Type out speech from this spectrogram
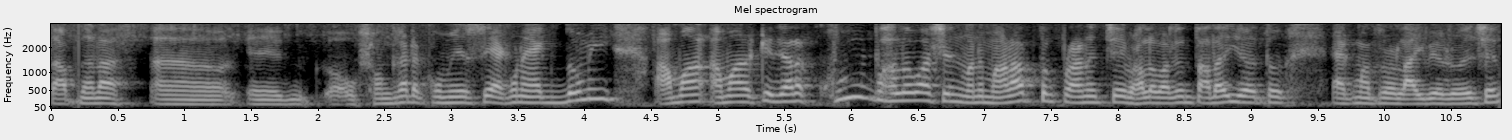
তা আপনারা সংখ্যাটা কমে এসছে। এখন একদমই আমার, আমাকে যারা খুব ভালোবাসেন মানে মারাত্মক প্রাণের চেয়ে ভালোবাসেন, তারাই হয়তো একমাত্র লাইভে রয়েছেন।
